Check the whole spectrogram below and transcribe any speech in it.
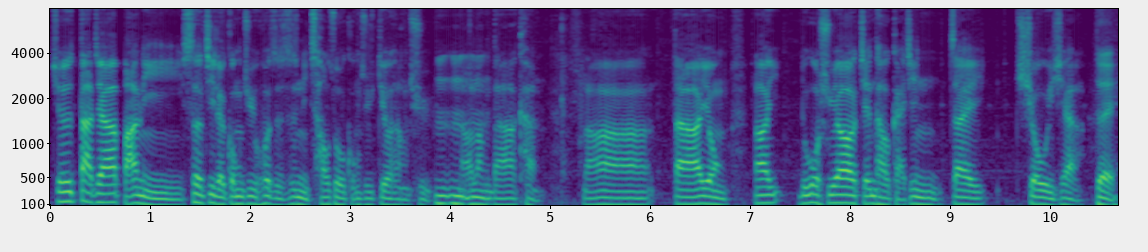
就是大家把你设计的工具或者是你操作工具丢上去，嗯嗯，然后让大家看，然后大家用，然后如果需要检讨改进再修一下，对，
